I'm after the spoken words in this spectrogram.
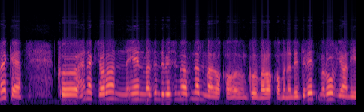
مکه که هنک جاران این مزن دبیجن او نل گور مراقامنا لدویت مروف یعنی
